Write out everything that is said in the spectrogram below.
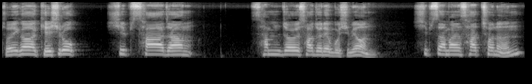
저희가 계시록 14장 3절 4절에 보시면 14만 4천은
